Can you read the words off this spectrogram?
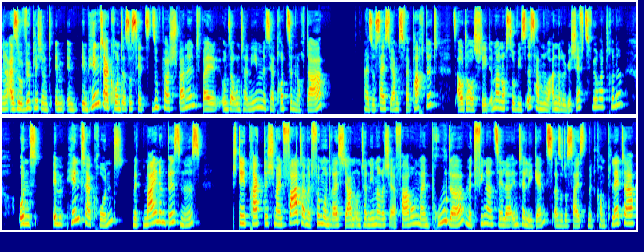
Ja, also wirklich, und im, im, im Hintergrund ist es jetzt super spannend, weil unser Unternehmen ist ja trotzdem noch da. Also das heißt, wir haben es verpachtet. Das Autohaus steht immer noch so, wie es ist, haben nur andere Geschäftsführer drinne. Und im Hintergrund mit meinem Business steht praktisch mein Vater mit 35 Jahren unternehmerischer Erfahrung, mein Bruder mit finanzieller Intelligenz, also das heißt mit kompletter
